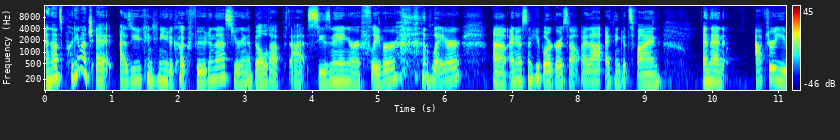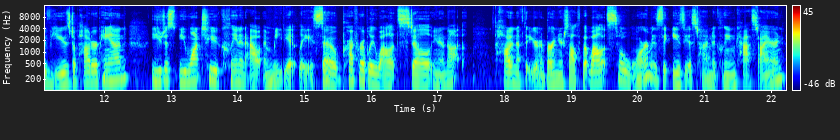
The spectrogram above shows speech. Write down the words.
And that's pretty much it. As you continue to cook food in this, you're going to build up that seasoning or flavor layer. Uh, I know some people are grossed out by that. I think it's fine. And then after you've used a pot or pan, you just you want to clean it out immediately. So preferably while it's still, you know, not hot enough that you're going to burn yourself, but while it's still warm is the easiest time to clean cast iron.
